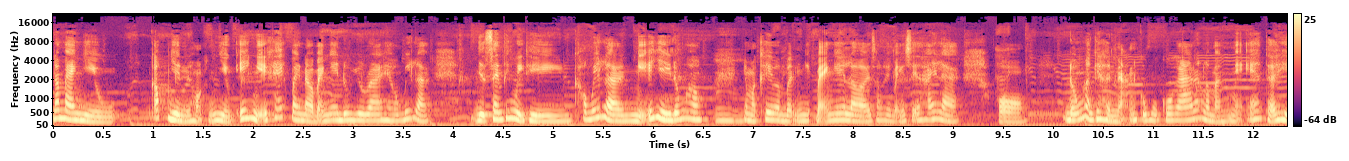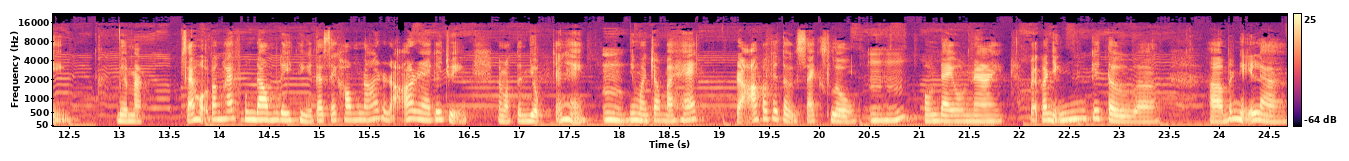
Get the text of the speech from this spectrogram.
nó mang nhiều góc nhìn hoặc nhiều ý nghĩa khác ban đầu bạn nghe Right thì không biết là dịch sang tiếng Việt thì không biết là nghĩa gì đúng không ừ. nhưng mà khi mà bạn bạn nghe lời xong thì bạn sẽ thấy là ồ đúng là cái hình ảnh của một cô gái rất là mạnh mẽ thể hiện về mặt xã hội văn hóa phương đông đi thì người ta sẽ không nói rõ ra cái chuyện là mặt tình dục chẳng hạn ừ. nhưng mà trong bài hát rõ có cái từ sex luôn Ừ hứ. all day all night và có những cái từ uh, uh, Bích nghĩ là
